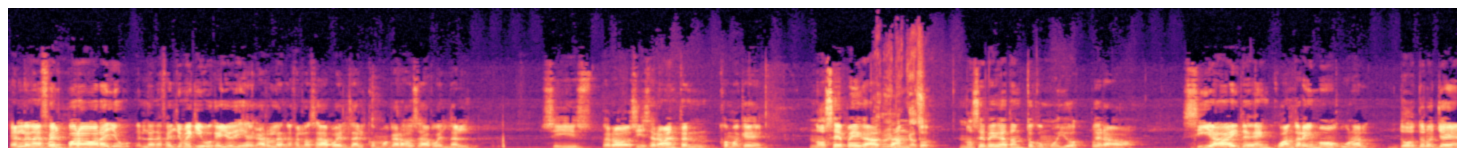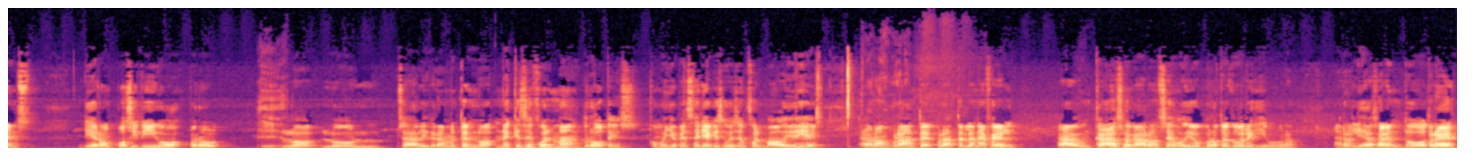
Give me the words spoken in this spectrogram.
En la NFL por ahora, yo, en la NFL yo me equivoqué, yo dije, claro, la NFL no se va a poder dar, ¿cómo carajo se va a poder dar? Sí, pero sinceramente como que no se pega tanto, no se pega tanto como yo esperaba. Sí hay de vez en cuando, ahora mismo uno, dos de los Giants dieron positivos, pero eh. lo, lo, o sea, literalmente no, no es que se forman brotes, como yo pensaría que se hubiesen formado. Yo dije, cabrón, pero antes, pero antes la NFL, un caso, cabrón, se jodió, brote todo el equipo, pero en realidad salen dos o tres,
